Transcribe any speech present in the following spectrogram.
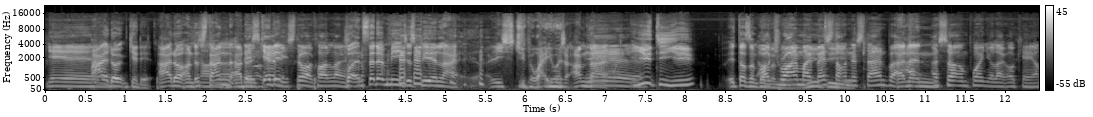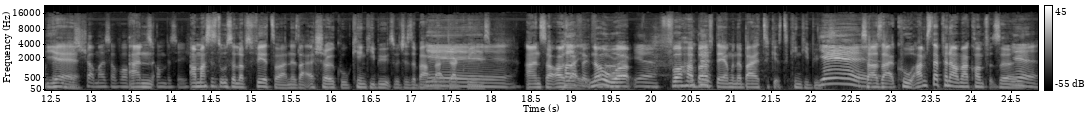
Yeah. yeah, yeah, I yeah. don't get it. I don't understand. I they don't get scare me it. Still, I can't lie. But instead of me just being like, "Are you stupid? Why are you?" watching?" I'm Yeah. like, "You do you." It doesn't bother me. I'll try me. my You best do to understand, but And at then- a certain point, you're like, okay, I'm Yeah. gonna just shut myself off And- this conversation. And my sister also loves theater, and there's like a show called Kinky Boots, which is about like drag queens. Yeah. And so I was like, Perfect you know what? right? Yeah. For her birthday, I'm gonna buy tickets to Kinky Boots. Yeah. So I was like, cool. I'm stepping out of my comfort zone. Yeah.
